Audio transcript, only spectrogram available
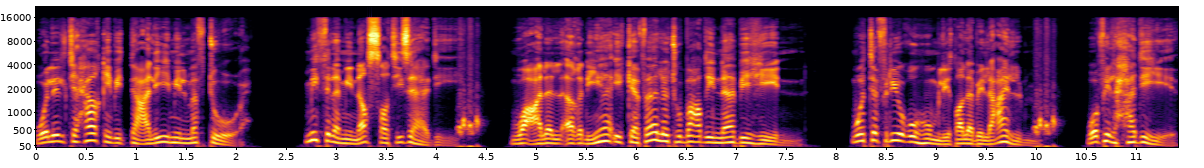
والالتحاق بالتعليم المفتوح مثل منصة زادي. وعلى الأغنياء كفالة بعض النابهين وتفريغهم لطلب العلم. وفي الحديث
